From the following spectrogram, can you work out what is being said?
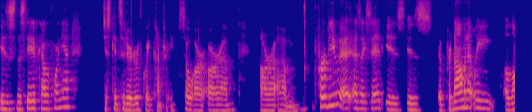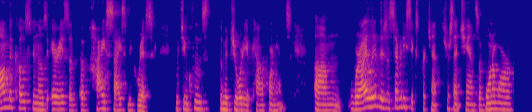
is the state of California, just consider earthquake country. So our, our, um, our um, purview, as I said, is, is predominantly along the coast in those areas of, of high seismic risk, which includes the majority of Californians. Um, where I live, there's a 76% chance of one or more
